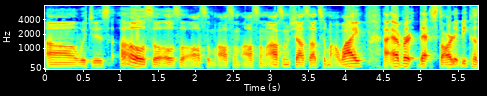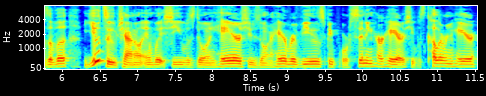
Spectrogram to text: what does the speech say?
uh, which is oh so oh so awesome, awesome, awesome, awesome. Shouts out to my wife. However, that started because of a YouTube channel in which she was doing hair, she was doing hair reviews, people were sending her hair, she was coloring hair,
